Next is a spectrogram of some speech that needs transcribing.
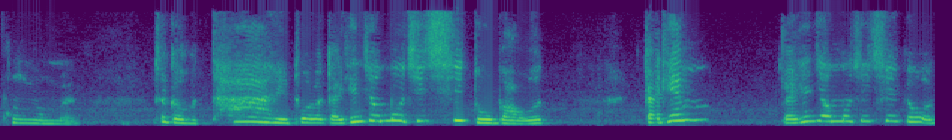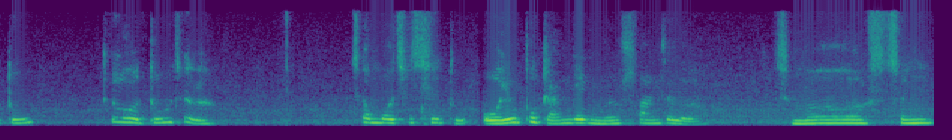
朋友们，这个太多了，改天叫莫七七读吧，我改天改天叫莫七七给我读，给我读这个，叫莫七七读，我又不敢给你们放这个什么声音，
